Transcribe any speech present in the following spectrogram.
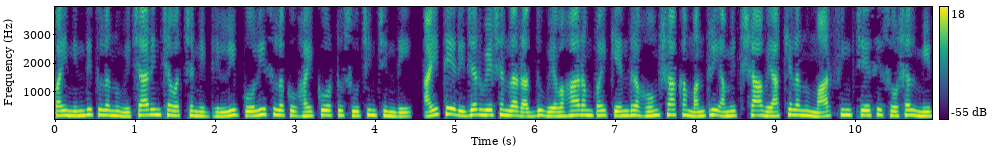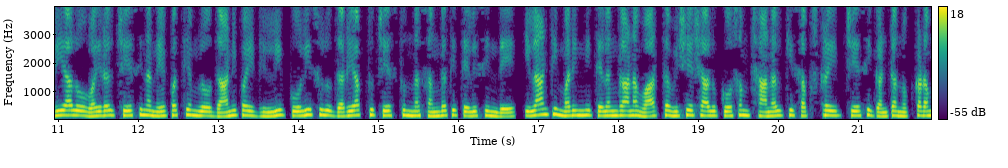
పై నిందితులను విచారించవచ్చని ఢిల్లీ పోలీసులకు హైకోర్టు సూచించింది. అయితే రిజర్వేషన్ల రద్దు వ్యవహారంపై కేంద్ర హోంశాఖ మంత్రి అమిత్ షా వ్యాఖ్యలను మార్ఫింగ్ చేసి సోషల్ మీడియాలో వైరల్ చేసిన నేపథ్యంలో దానిపై ఢిల్లీ పోలీసులు దర్యాప్తు చేస్తున్న సంగతి తెలిసిందే. ఇలాంటి మరిన్ని తెలంగాణ వార్త విశేషాలు కోసం ఛానల్కి సబ్స్క్రైబ్ చేసి గంట నొక్కడం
